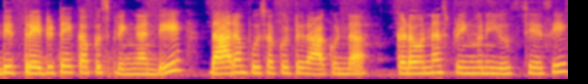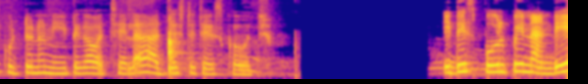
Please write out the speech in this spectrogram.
ఇది థ్రెడ్ టేకప్ స్ప్రింగ్ అండి. దారం పూసకుట్టు రాకుండా ఇక్కడ ఉన్న స్ప్రింగ్ని యూజ్ చేసి కుట్టును నీట్గా వచ్చేలా అడ్జస్ట్ చేసుకోవచ్చు. ఇది స్పూల్ పిన్ అండి.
